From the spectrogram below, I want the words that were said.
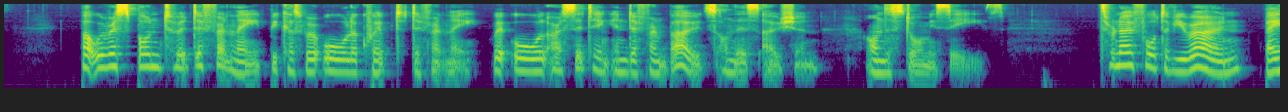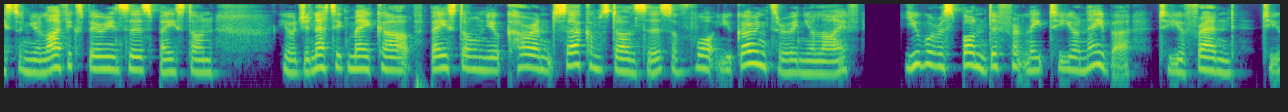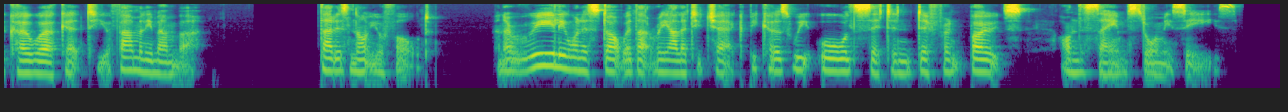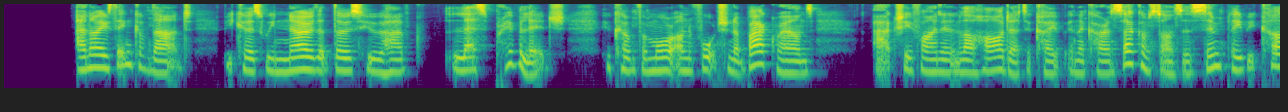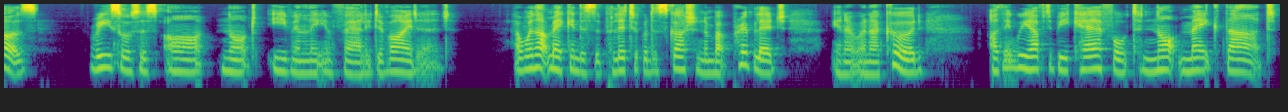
but we respond to it differently because we're all equipped differently. We all are sitting in different boats on this ocean, on the stormy seas. Through no fault of your own, based on your life experiences, based on your genetic makeup, based on your current circumstances of what you're going through in your life, you will respond differently to your neighbor, to your friend, to your co worker, to your family member. That is not your fault. And I really want to start with that reality check because we all sit in different boats on the same stormy seas. And I think of that because we know that those who have less privilege, who come from more unfortunate backgrounds, actually find it a lot harder to cope in the current circumstances simply because resources are not evenly and fairly divided. And without making this a political discussion about privilege, you know, when I could, I think we have to be careful to not make that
